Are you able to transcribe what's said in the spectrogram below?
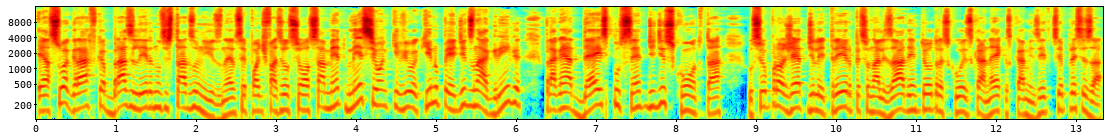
é a sua gráfica brasileira nos Estados Unidos, né? Você pode fazer o seu orçamento, mencione que viu aqui no Perdidos na Gringa para ganhar 10% de desconto, tá? O seu projeto de letreiro personalizado, entre outras coisas, canecas, camisetas que você precisar.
